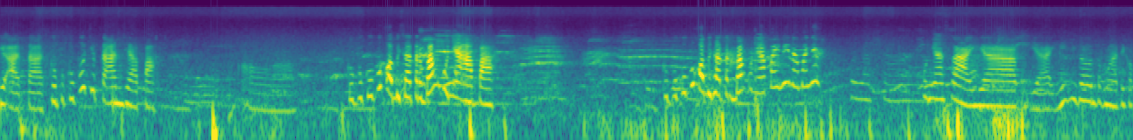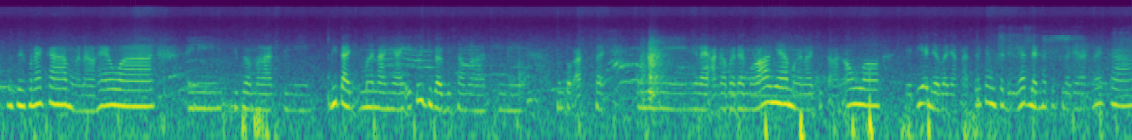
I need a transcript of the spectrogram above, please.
Di atas. Kupu-kupu ciptaan siapa? Allah. Kupu-kupu kok bisa terbang punya apa? Kupu-kupu kok bisa terbang punya apa ini namanya? Punya sayap. Ya, ini juga untuk melatih kognitif mereka, mengenal hewan. Ini juga melatih ditanya, menanyai itu juga bisa melatih untuk aspek ini nilai agama dan moralnya, mengenal ciptaan Allah. Jadi ada banyak aspek yang bisa dilihat dari satu pelajaran mereka.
